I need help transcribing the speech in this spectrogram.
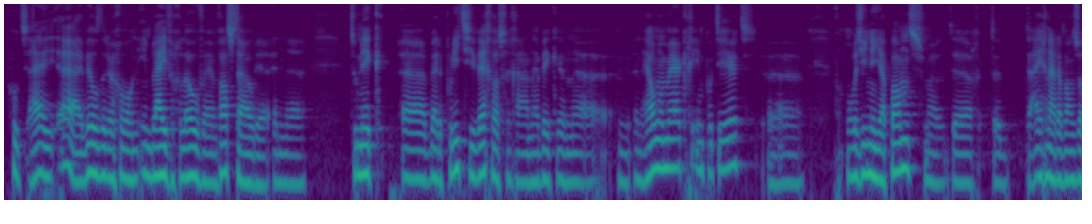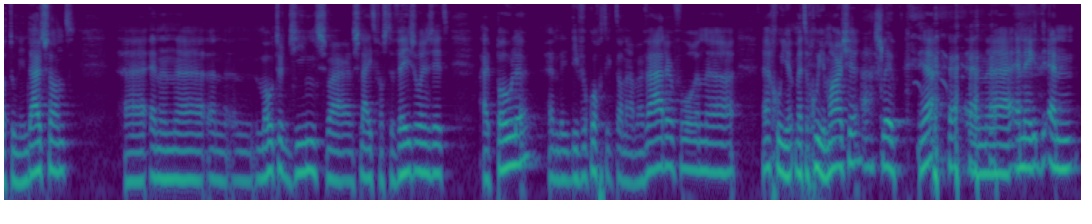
goed. Hij, hij wilde er gewoon in blijven geloven en vasthouden. En eh, toen ik eh, bij de politie weg was gegaan, heb ik een, een, een helmenmerk geïmporteerd. van origine Japans, maar de, de, de eigenaar daarvan zat toen in Duitsland. Eh, en een, eh een, een motorjeans waar een slijtvaste vezel in zit uit Polen. En die, die verkocht ik dan aan mijn vader voor een, eh, goede, met een goede marge. Ah, slim. Ja, en, en, ik, en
